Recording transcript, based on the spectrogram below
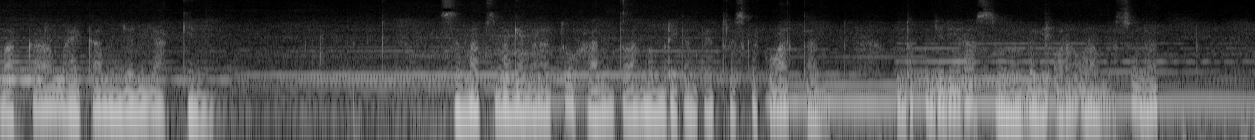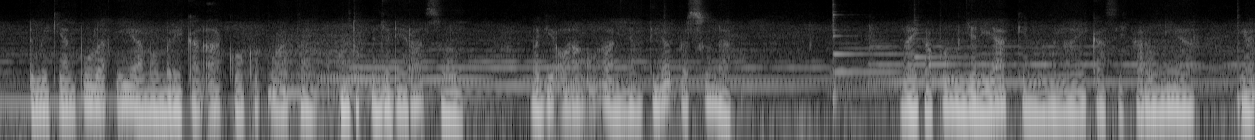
Maka mereka menjadi yakin. Sebab sebagaimana Tuhan telah memberikan Petrus kekuatan untuk menjadi rasul bagi orang-orang bersunat, demikian pula ia memberikan aku kekuatan untuk menjadi rasul bagi orang-orang yang tidak bersunat mereka pun menjadi yakin mengenai kasih karunia yang,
